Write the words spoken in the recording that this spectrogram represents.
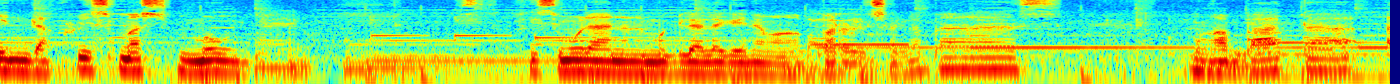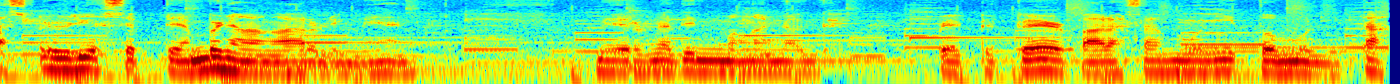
in the Christmas mode. Sisimula na maglalagay ng mga paral sa labas, mga bata, as early as September, nangangaroling na yan. Meron na din mga nag-prepare para sa Monito Monita.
